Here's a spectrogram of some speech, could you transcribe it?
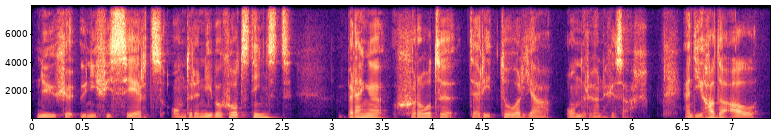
nu geunificeerd onder een nieuwe godsdienst, brengen grote territoria onder hun gezag. En die hadden al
